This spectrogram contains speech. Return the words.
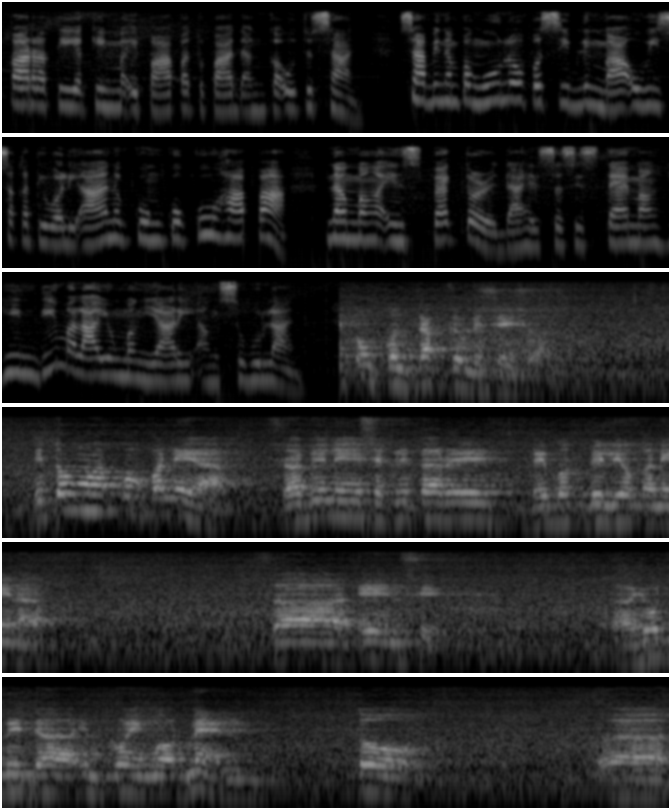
para tiyaking maipapatupad ang kautusan. Sabi ng Pangulo, posibleng mauwi sa katiwalian kung kukuha pa ng mga inspector dahil sa sistemang hindi malayong mangyari ang suhulan. Itong contractualization, itong mga kumpanya, sabi ni Secretary Bebot Bilio kanina sa ANC, uh, he would be uh, employing more men to uh,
